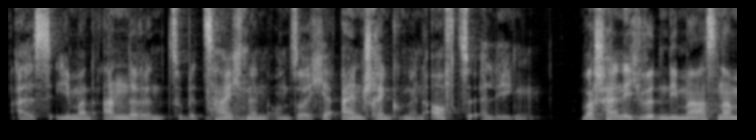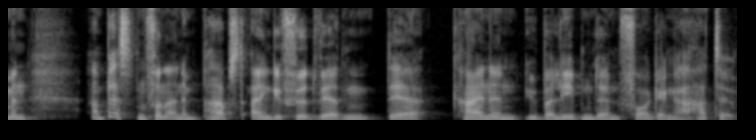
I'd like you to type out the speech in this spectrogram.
als jemand anderen zu bezeichnen und solche Einschränkungen aufzuerlegen. Wahrscheinlich würden die Maßnahmen am besten von einem Papst eingeführt werden, der keinen überlebenden Vorgänger hatte.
